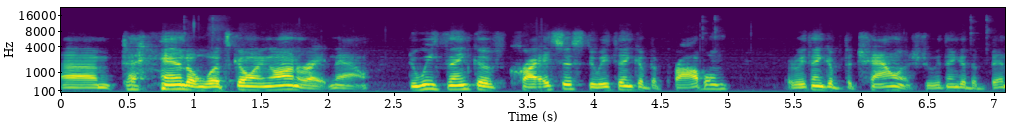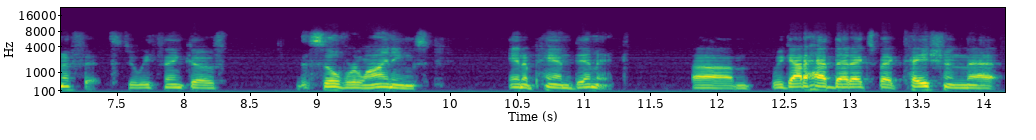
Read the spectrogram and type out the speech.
um, to handle what's going on right now do we think of crisis? Do we think of the problem? Or do we think of the challenge? Do we think of the benefits? Do we think of the silver linings in a pandemic? Um, we got to have that expectation that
